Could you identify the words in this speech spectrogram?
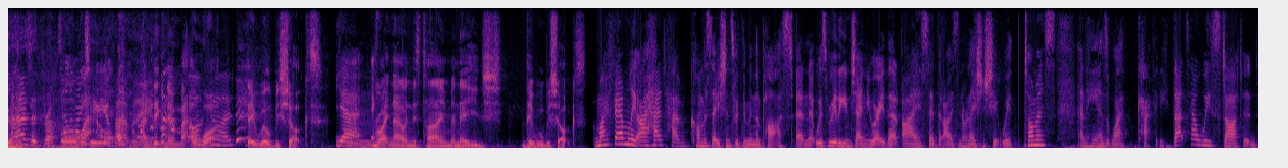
oh, as a throuple to your family? I think no matter Oh, what, God. they will be shocked. yeah. Right now, in this time and age, they will be shocked. my family, I had had conversations with them in the past, and it was really in January that I said that I was in a relationship with Thomas, and he has a wife, Cathy. That's how we started,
